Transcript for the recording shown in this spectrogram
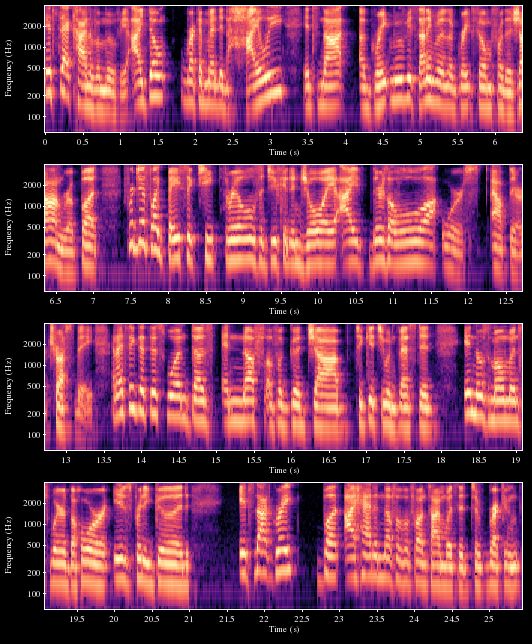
it's that kind of a movie. I don't recommend it highly. It's not a great movie. It's not even a great film for the genre, but for just like basic cheap thrills that you could enjoy, I there's a lot worse out there, trust me. And I think that this one does enough of a good job to get you invested in those moments where the horror is pretty good. It's not great, but I had enough of a fun time with it to reckon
